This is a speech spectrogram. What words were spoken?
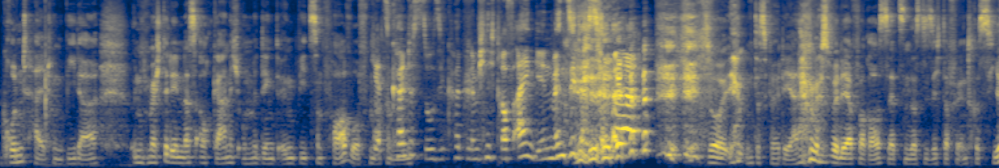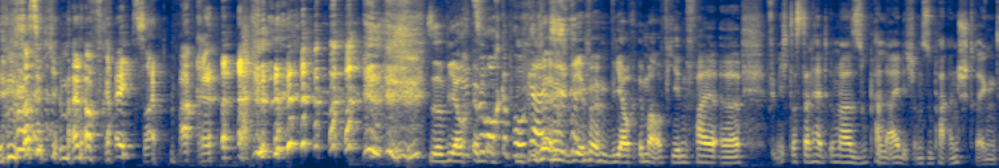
Grundhaltung wieder. Und ich möchte denen das auch gar nicht unbedingt irgendwie zum Vorwurf machen. Jetzt könntest du, sie könnten nämlich nicht drauf eingehen, wenn sie das hören. so, das würde, ja, das würde ja voraussetzen, dass die sich dafür interessieren, was ich in meiner Freizeit mache. So wie auch immer. Zu hoch gepokert. Wie, wie, auch immer, auf jeden Fall äh, finde ich das dann halt immer super leidig und super anstrengend.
